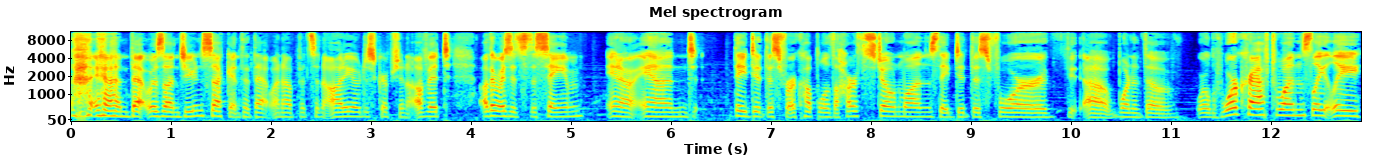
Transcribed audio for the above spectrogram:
and that was on June 2nd that that went up. It's an audio description of it. Otherwise, it's the same, you know, and they did this for a couple of the Hearthstone ones. They did this for the, uh, one of the World of Warcraft ones lately.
